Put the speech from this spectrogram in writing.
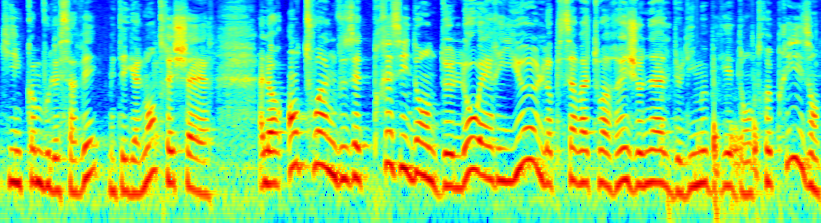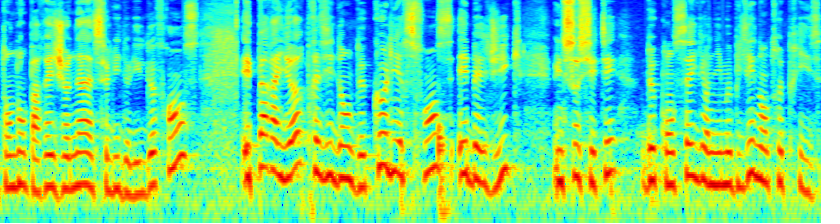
qui, comme vous le savez, m'est également très cher. Alors Antoine, vous êtes président de l'ORIE, l'Observatoire régional de l'immobilier d'entreprise, entendons par régional celui de l'Île-de-France, et par ailleurs président de Colliers France et Belgique, une société de conseil en immobilier d'entreprise.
